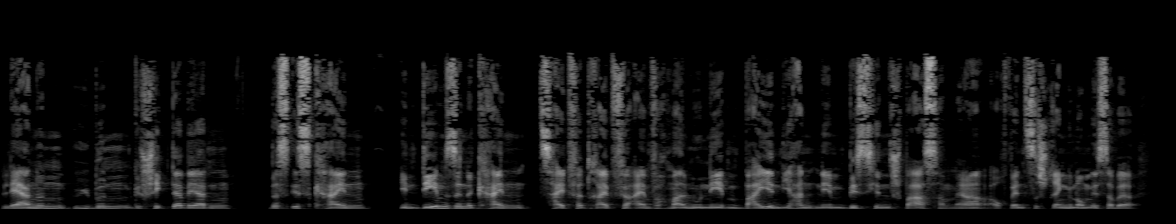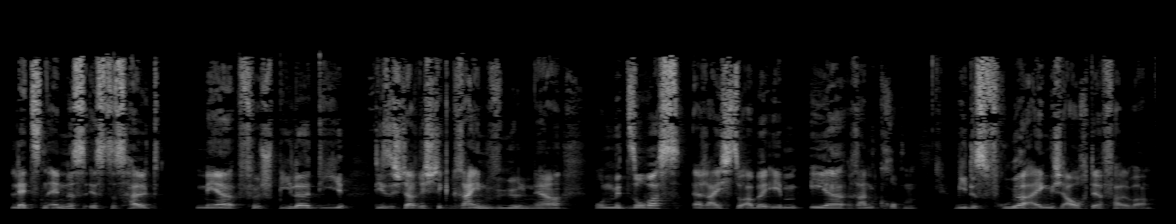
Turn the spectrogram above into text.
lernen, üben, geschickter werden das ist kein, in dem Sinne kein Zeitvertreib für einfach mal nur nebenbei in die Hand nehmen, ein bisschen Spaß haben, ja, auch wenn es so streng genommen ist, aber letzten Endes ist es halt mehr für Spieler, die die sich da richtig reinwühlen, ja. Und mit sowas erreichst du aber eben eher Randgruppen, wie das früher eigentlich auch der Fall war.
